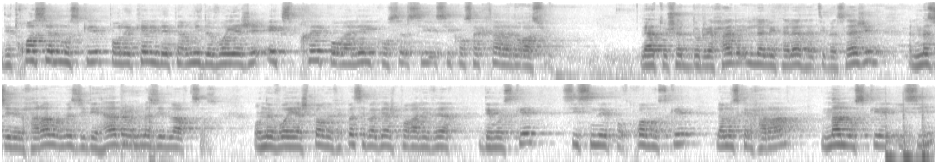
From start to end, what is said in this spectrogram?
des trois seules mosquées pour lesquelles il est permis de voyager exprès pour aller s'y consacrer à l'adoration. لا تشد الرحال إلا لثلاثة مساجد المسجد الحرام والمسجد هذا والمسجد الأقصى on ne voyage pas, on ne fait pas ses bagages pour aller vers des mosquées, si ce n'est pour trois mosquées, la mosquée al-Haram, ma mosquée ici,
